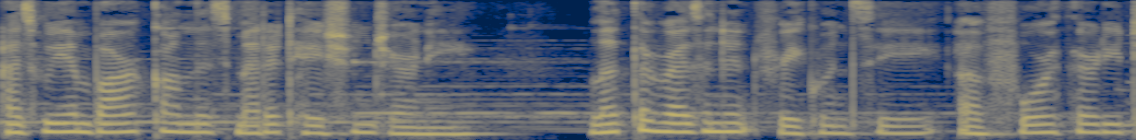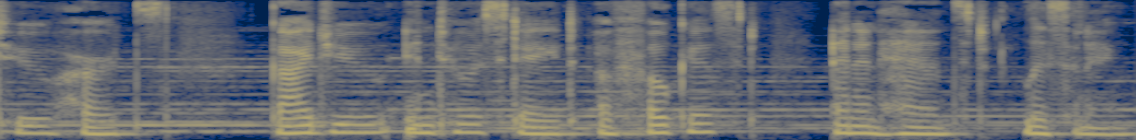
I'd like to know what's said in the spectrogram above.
As we embark on this meditation journey, let the resonant frequency of 432 Hz guide you into a state of focused and enhanced listening.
